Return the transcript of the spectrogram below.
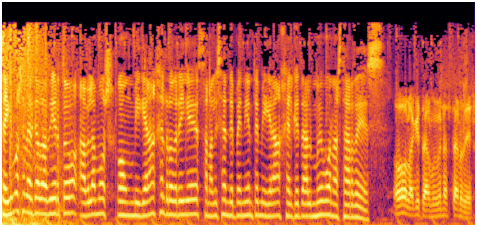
Seguimos en Mercado Abierto. Hablamos con Miguel Ángel Rodríguez, analista independiente. Miguel Ángel, ¿qué tal? Muy buenas tardes. Hola, ¿qué tal? Muy buenas tardes.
